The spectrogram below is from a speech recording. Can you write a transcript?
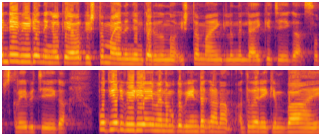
എന്റെ ഈ വീഡിയോ നിങ്ങൾക്ക് ഏവർക്ക് ഇഷ്ടമായെന്ന് ഞാൻ കരുതുന്നു. ഇഷ്ടമായെങ്കിൽ ഒന്ന് ലൈക്ക് ചെയ്യുക സബ്സ്ക്രൈബ് ചെയ്യുക. പുതിയൊരു വീഡിയോയുമായി നമുക്ക് വീണ്ടും കാണാം. അതുവരേക്കും ബായ്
